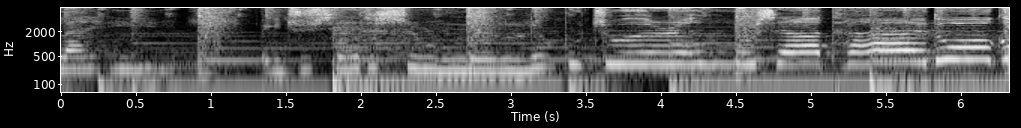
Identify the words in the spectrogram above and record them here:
来。悲剧写的是我们留不住的人，留下太多孤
